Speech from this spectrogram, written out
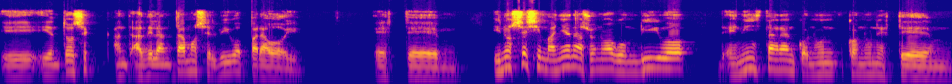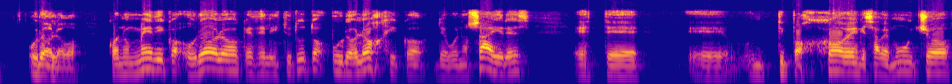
y, entonces an- adelantamos el vivo para hoy. Este, y no sé si mañana yo no hago un vivo en Instagram con un, con un este, urólogo, con un médico urólogo que es del Instituto Urológico de Buenos Aires, este, eh, un tipo joven que sabe mucho,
